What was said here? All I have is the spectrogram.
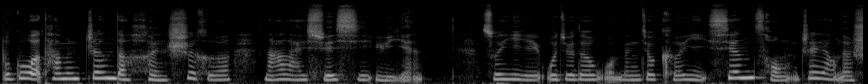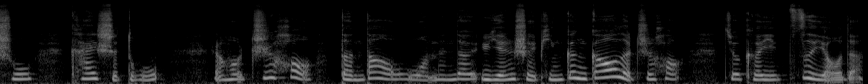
不过，他们真的很适合拿来学习语言。所以，我觉得我们就可以先从这样的书开始读，然后之后等到我们的语言水平更高了之后，就可以自由的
